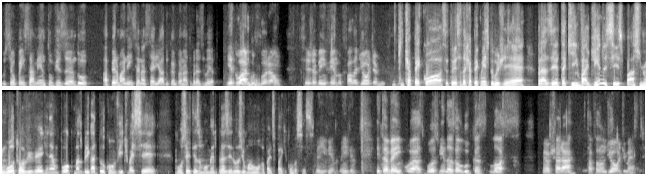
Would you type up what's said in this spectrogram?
o seu pensamento visando a permanência na Série A do Campeonato Brasileiro. Eduardo Florão, seja bem-vindo. Fala de onde, amigo? Aqui Chapecó, setorista da Chapecoense pelo GE. Prazer estar aqui invadindo esse espaço de um outro Alviverde, né? Um pouco, mas obrigado pelo convite. Vai ser com certeza um momento prazeroso e uma honra participar aqui com vocês. Bem-vindo, bem-vindo. E também as boas-vindas ao Lucas Loss, meu xará. Tá falando de onde, mestre?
